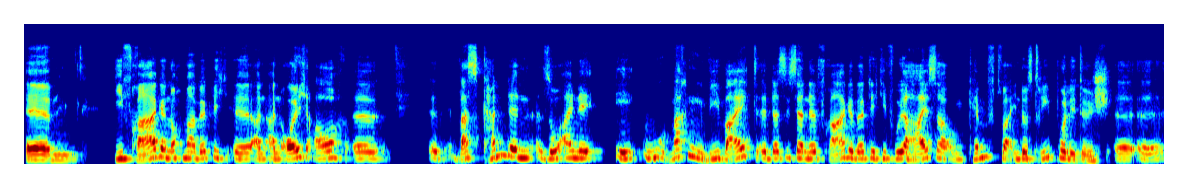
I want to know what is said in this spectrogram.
Ähm, die Frage noch mal wirklich äh, an, an euch auch, äh, was kann denn so eine EU machen? Wie weit, äh, das ist ja eine Frage wirklich, die früher heißer umkämpft war, industriepolitisch. Äh, äh,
